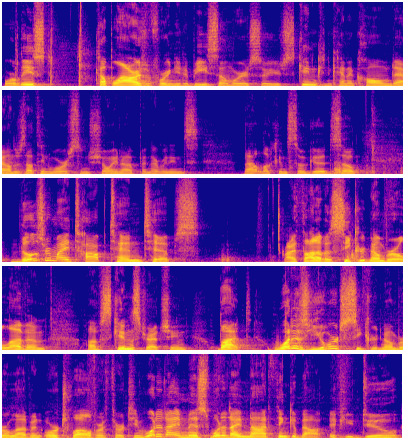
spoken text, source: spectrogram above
or at least a couple hours before you need to be somewhere so your skin can kind of calm down. There's nothing worse than showing up and everything's not looking so good. So those are my top 10 tips. I thought of a secret number 11 of skin stretching. But what is your secret number 11 or 12 or 13? What did I miss? What did I not think about? If you do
